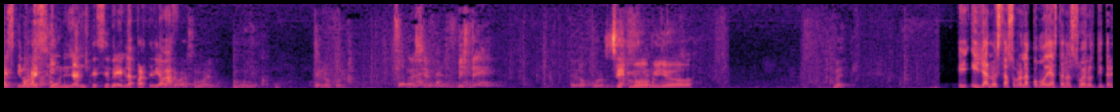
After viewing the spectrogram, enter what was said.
Es impresionante, se ve en la parte de abajo. Te lo juro. No es cierto. ¿Viste? Te lo juro. Se movió. Ve. Y, y, ya no está sobre la cómoda, ya está en el suelo el títere.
